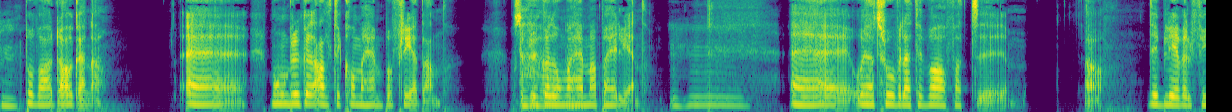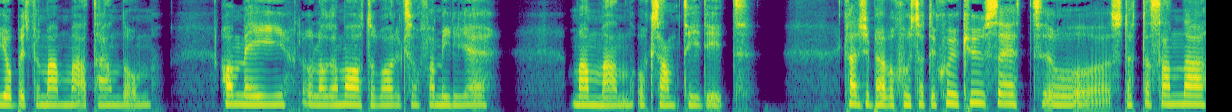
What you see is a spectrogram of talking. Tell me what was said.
Mm. på vardagarna. Eh, men hon brukade alltid komma hem på fredagen. Och så Aha, brukade hon vara mm. hemma på helgen. Mhm. Eh, och jag tror väl att det var för att eh, ja, det blev väl för jobbigt för mamma att ta hand om, ha mig och laga mat och vara liksom familjemamman och samtidigt kanske behöva skjutsa till sjukhuset och stötta Sanna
